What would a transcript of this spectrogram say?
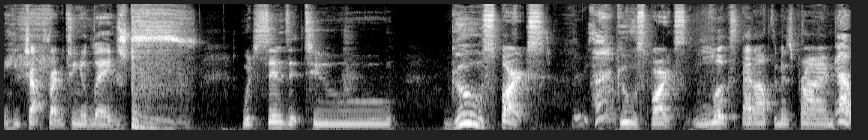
and he chops right between your legs, which sends it to Goo Sparks. Goo Sparks looks at Optimus Prime. Oh, How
